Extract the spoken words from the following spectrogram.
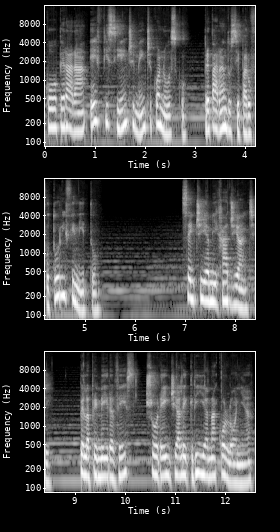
cooperará eficientemente conosco, preparando-se para o futuro infinito. Sentia-me radiante. pela primeira vez, chorei de alegria na colônia.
